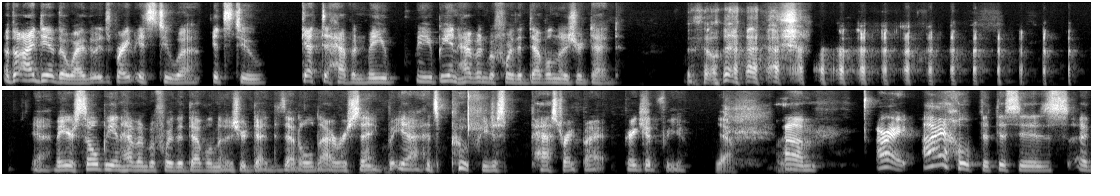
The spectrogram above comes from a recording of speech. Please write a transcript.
The idea, though, I it's right. It's to uh, it's to get to heaven. May you may you be in heaven before the devil knows you're dead. yeah, may your soul be in heaven before the devil knows you're dead. Is that old Irish saying? But yeah, it's poof. You just passed right by it. Very good for you. Yeah. Um. All right. I hope that this is a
